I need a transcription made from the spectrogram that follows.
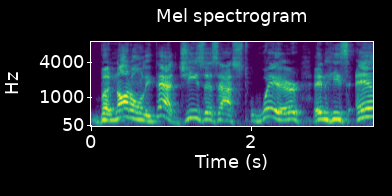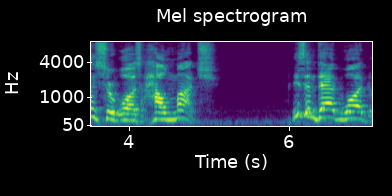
But not only that, Jesus asked where, and his answer was how much. Isn't that what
